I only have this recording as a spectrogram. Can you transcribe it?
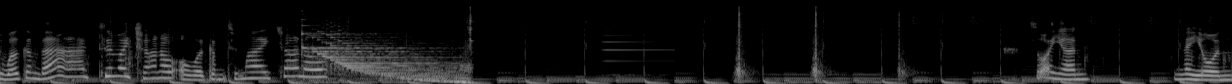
Welcome back to my channel or welcome to my channel. So, ayan. Ngayon,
